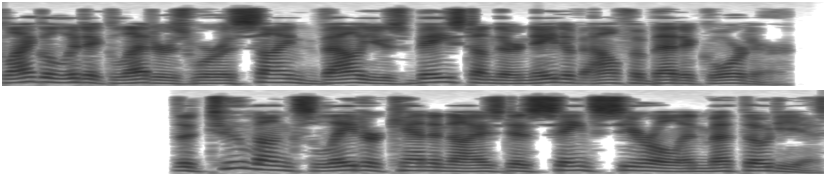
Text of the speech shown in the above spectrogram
Glagolitic letters were assigned values based on their native alphabetic order. The two monks later canonized as Saints Cyril and Methodius,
